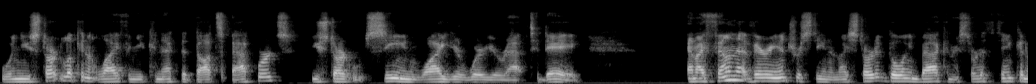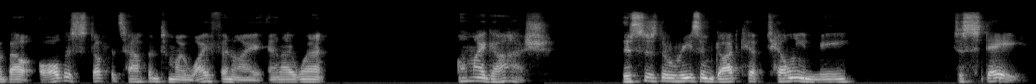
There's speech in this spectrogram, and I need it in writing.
when you start looking at life and you connect the dots backwards, you start seeing why you're where you're at today. And I found that very interesting. And I started going back and I started thinking about all this stuff that's happened to my wife and I. And I went, oh my gosh, this is the reason God kept telling me to stay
